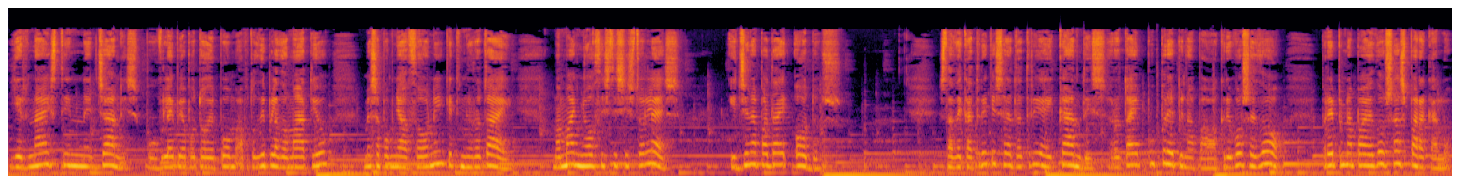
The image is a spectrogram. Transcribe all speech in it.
γυρνάει στην Τζάνις που βλέπει από το, από το δίπλα δωμάτιο μέσα από μια οθόνη και την ρωτάει «Μαμά νιώθεις τις συστολές» Η Τζίνα απαντάει «Όντως». Στα 13 και 43 η Κάντις ρωτάει πού πρέπει να πάω, ακριβώς εδώ, πρέπει να πάω εδώ σας παρακαλώ.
